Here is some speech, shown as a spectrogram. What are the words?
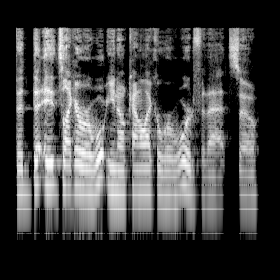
the, the, it's like a reward, you know, kind of like a reward for that. So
